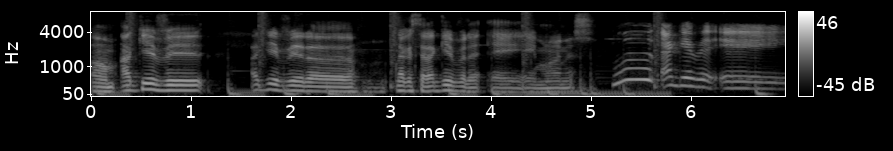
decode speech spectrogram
Um, I give it. I give it a. Like I said, I give it a A A minus. What? I give it a.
